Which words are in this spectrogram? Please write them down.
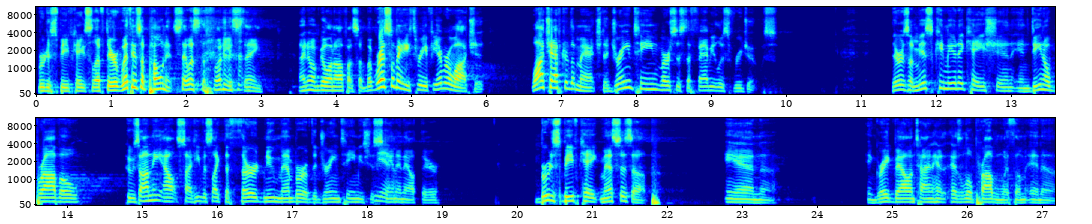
Brutus Beefcake's left there with his opponents. That was the funniest thing. I know I'm going off on something, but WrestleMania 3, if you ever watch it, watch after the match the Dream Team versus the Fabulous Rougeaus. There is a miscommunication, and Dino Bravo, who's on the outside, he was like the third new member of the Dream Team. He's just Yeah. standing out there. Brutus Beefcake messes up, and uh, and Greg Valentine has, has a little problem with him, and uh,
